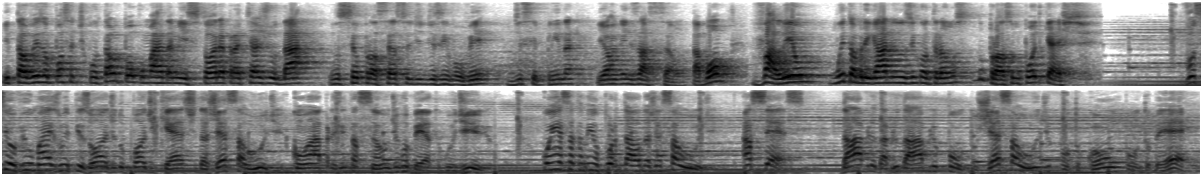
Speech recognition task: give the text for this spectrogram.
e talvez eu possa te contar um pouco mais da minha história para te ajudar no seu processo de desenvolver disciplina e organização, tá bom? Valeu, muito obrigado e nos encontramos no próximo podcast. Você ouviu mais um episódio do podcast da G Saúde com a apresentação de Roberto Godilho. Conheça também o portal da G Saúde. Acesse www.gesaude.com.br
